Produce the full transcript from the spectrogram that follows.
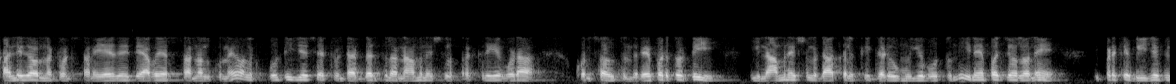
ఖాళీగా ఉన్నటువంటి స్థానం ఏదైతే యాభై ఆరు స్థానాలు ఉన్నాయో వాళ్ళకి పోటీ చేసేటువంటి అభ్యర్థుల నామినేషన్ల ప్రక్రియ కూడా కొనసాగుతుంది. రేపటితోటి ఈ నామినేషన్ల దాఖలకి గడువు ముగియబోతుంది. ఈ నేపథ్యంలోనే ఇప్పటికే బీజేపీ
